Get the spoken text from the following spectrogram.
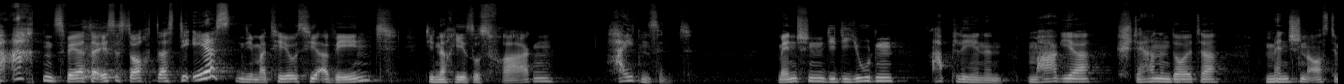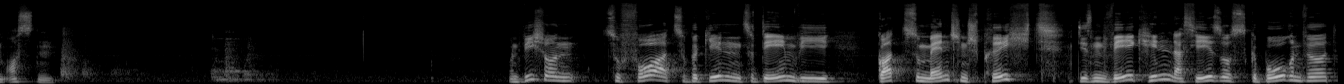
beachtenswerter ist es doch, dass die ersten, die Matthäus hier erwähnt, die nach Jesus fragen, Heiden sind. Menschen, die die Juden ablehnen, Magier, Sternendeuter, Menschen aus dem Osten. Und wie schon zuvor, zu Beginn, zu dem, wie Gott zu Menschen spricht, diesen Weg hin, dass Jesus geboren wird,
